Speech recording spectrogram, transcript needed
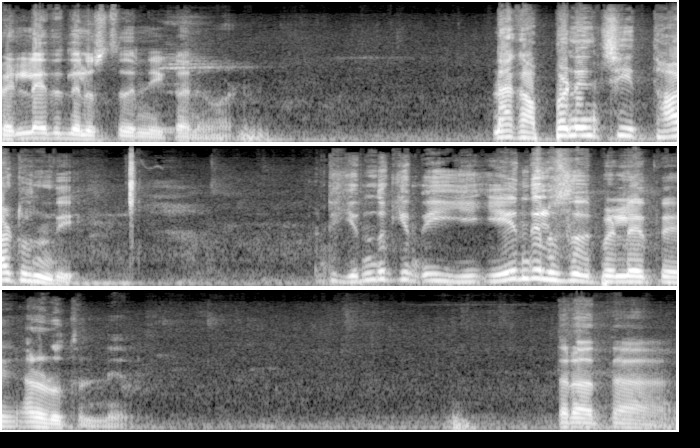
పెళ్ళి అయితే తెలుస్తుంది నీకు అనేవాడు. నాకు అప్పటి నుంచి థాట్ ఉంది. అంటే ఎందుకు ఇది ఏం తెలుస్తుంది పెళ్ళి అయితే అని అడుగుతుంది నేను. తర్వాత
